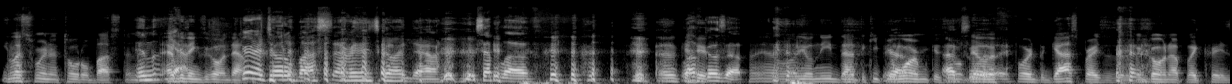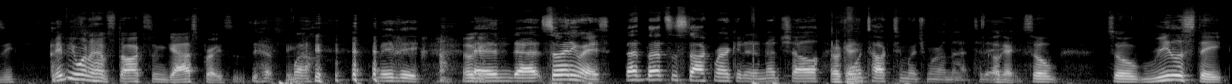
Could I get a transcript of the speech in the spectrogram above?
you know, Unless we're in a total bust and in the- yeah. everything's going down. If you're in a total bust, everything's going down except love. okay. Love goes up. Yeah, well, you'll need that to keep you Yeah, warm because you won't be able to afford the gas prices that have been going up like crazy. Maybe you want to have stocks and gas prices. Yeah, well, maybe. Okay. And uh, so, anyways, that that's the stock market in a nutshell. Okay. Won't talk too much more on that today. Okay, so so real estate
